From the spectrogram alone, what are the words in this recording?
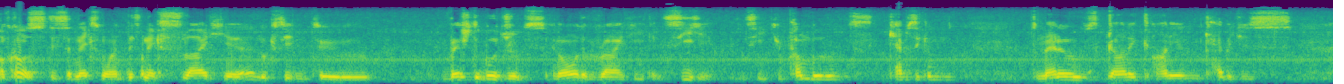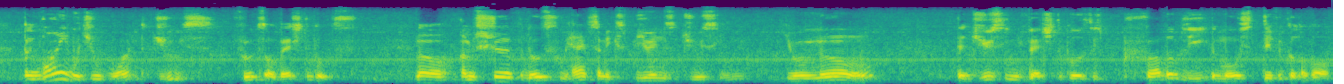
of course, this is the next one. This next slide here looks into vegetable juice and all the variety you can see here. You can see cucumbers, capsicum, tomatoes, garlic, onion, cabbages. But why would you want juice fruits or vegetables? Now, I'm sure for those who have some experience juicing, you will know that juicing vegetables is probably the most difficult of all.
